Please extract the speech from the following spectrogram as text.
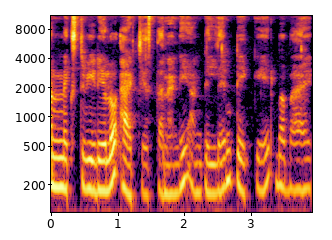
మన నెక్స్ట్ వీడియోలో యాడ్ చేస్తానండి. Until then take care bye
